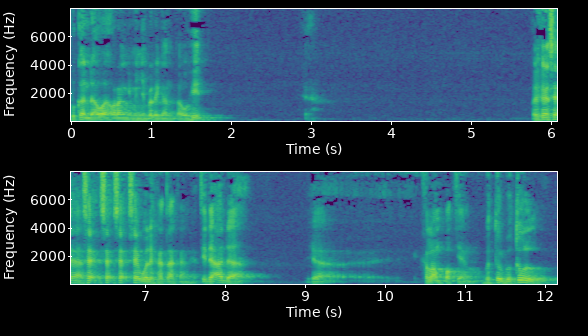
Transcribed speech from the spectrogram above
Bukan dakwah orang yang menyembelihkan tauhid. Ya. Bahkan saya, saya, saya, saya, saya boleh katakan ya, tidak ada ya kelompok yang betul-betul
